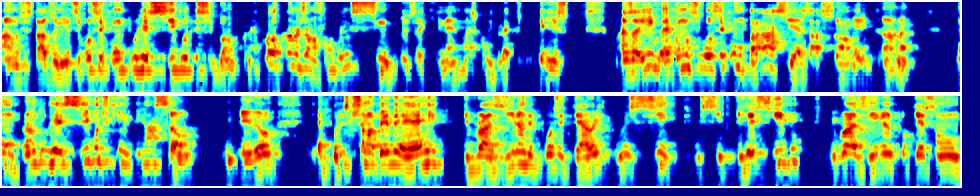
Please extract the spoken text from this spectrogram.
lá nos Estados Unidos e você compra o recibo desse banco, né? Colocando de uma forma bem simples aqui, né? Mais complexo do que isso. Mas aí é como se você comprasse essa ação americana comprando o recibo de quem tem ação, entendeu? É por isso que chama BDR de Brazilian Depositary Receipt, receipt de recibo e Brazilian porque são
